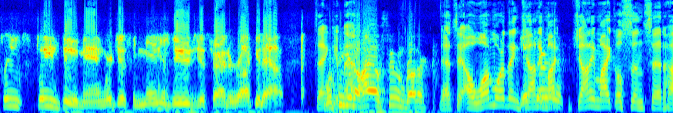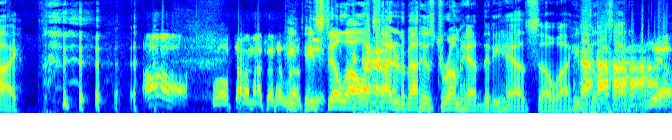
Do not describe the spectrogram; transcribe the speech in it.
Please, please do, man. We're just some normal dudes just trying to rock it out. Thank we'll you, see you in. Ohio soon, brother. That's it. Oh, one more thing, Yes, Johnny sir. Mi- Johnny Michelson said hi. Oh, well, tell him I said hello. He, to he's you. still all excited about his drum head that he has, so uh, he's still excited. Yeah,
